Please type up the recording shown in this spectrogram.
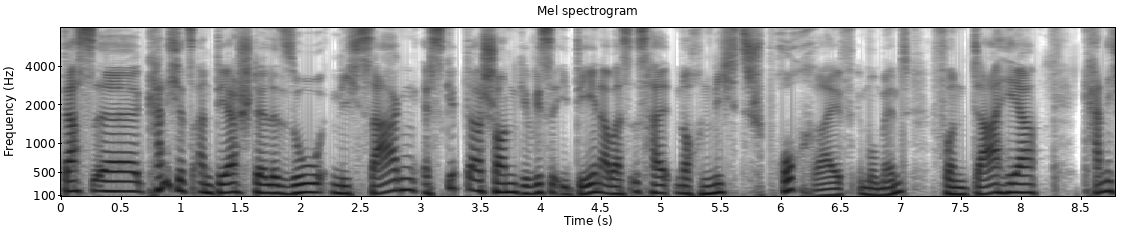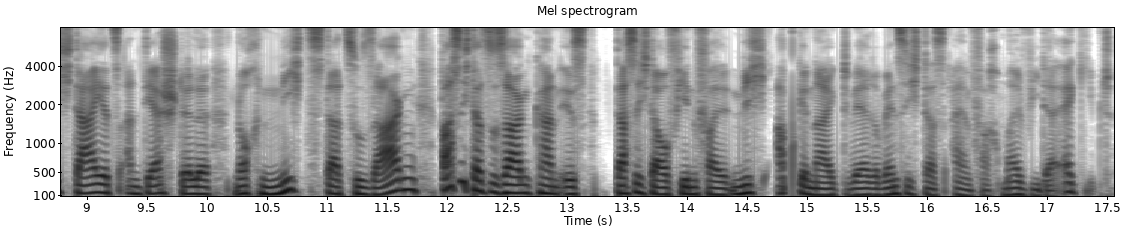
das äh, kann ich jetzt an der Stelle so nicht sagen. Es gibt da schon gewisse Ideen, aber es ist halt noch nichts spruchreif im Moment. Von daher kann ich da jetzt an der Stelle noch nichts dazu sagen. Was ich dazu sagen kann, ist, dass ich da auf jeden Fall nicht abgeneigt wäre, wenn sich das einfach mal wieder ergibt.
